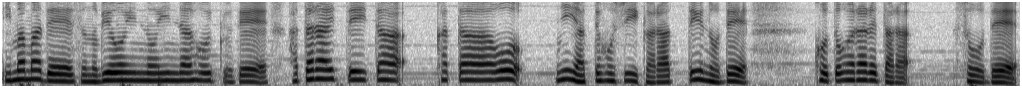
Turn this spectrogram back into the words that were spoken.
今までその病院の院内保育で働いていた方をにやってほしいからっていうので断られたらそうで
